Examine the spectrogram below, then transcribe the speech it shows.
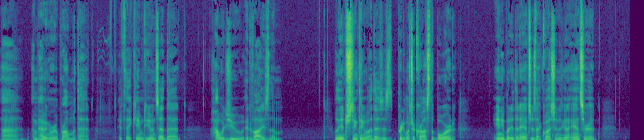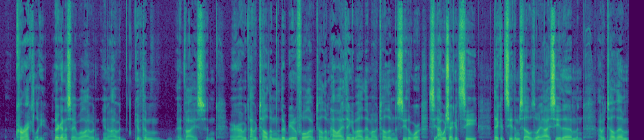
Uh, I'm having a real problem with that. If they came to you and said that, how would you advise them? Well, the interesting thing about this is pretty much across the board, anybody that answers that question is going to answer it correctly. They're going to say, "Well, I would, you know, I would give them advice and or I would I would tell them that they're beautiful. I would tell them how I think about them. I would tell them to see the world. See, I wish I could see they could see themselves the way I see them and I would tell them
